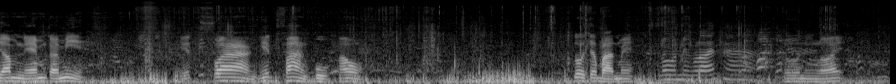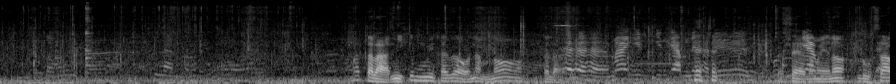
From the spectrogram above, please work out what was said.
ยำแหนมก็มีเห็ดฟางเห็ดฟางปลูกเอาโลจะบาทไหมโลหนึ่งร้อยค่ะ โลหนึ่งร้อยมาตลาดนี่คือบ่มีใครไปเอาหนำเนอตลาด มากินกินยำเนี่ยค่ะเด้อ กระแสทำไมเนาะลูกเศร้า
